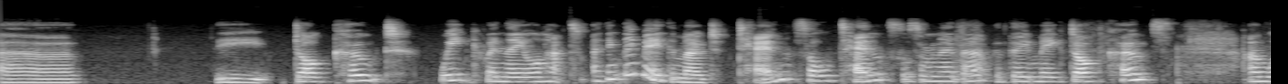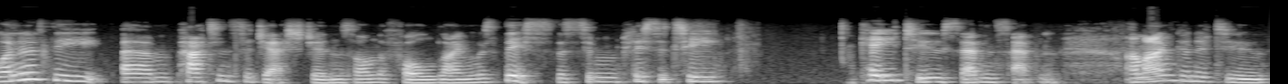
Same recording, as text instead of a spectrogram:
uh, the dog coat week when they all had to, I think they made them out of tents, old tents or something like that, but they made dog coats. And one of the um, pattern suggestions on the fold line was this, the Simplicity 8277. And I'm going to do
